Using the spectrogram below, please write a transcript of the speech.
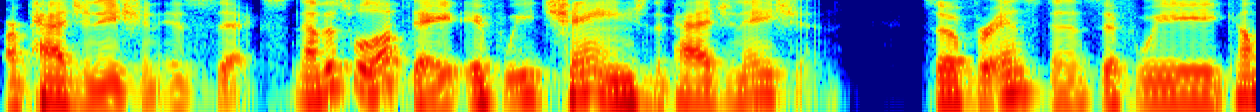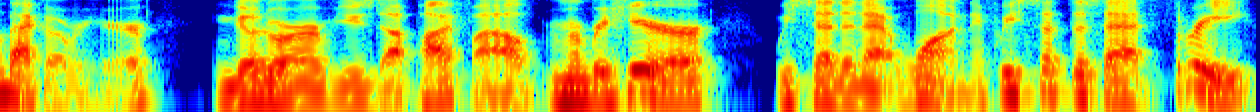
Our pagination is six. Now this will update if we change the pagination. So for instance, if we come back over here and go to our views.py file, remember here, we set it at one. If we set this at three,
